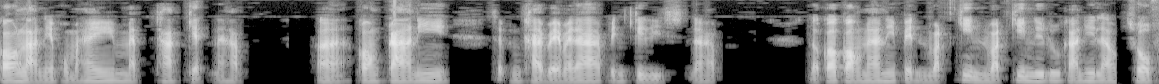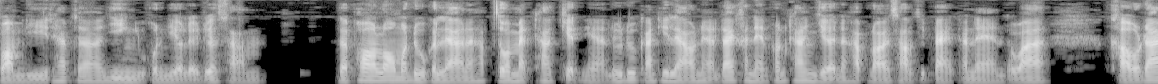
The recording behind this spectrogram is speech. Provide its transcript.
กองหลังเนี่ยผมให้แมตต์ทาร์เก็ตนะครับ อ่ากองกลางนี่จะเป็นใครไปไม่ได้เป็นกิลิชนะครับ แล้วก็กองหน้านี่เป็นวัตกิน วัตกินฤดูกาลที่แล้วโชว์ฟอร์มดีแทบจะยิงอยู่คนเดียวเลยด้วยซ้ำ แต่พอลองมาดูกันแล้วนะครับ ตัวแมตต์ทาร์เก็ตเนี่ยฤดูกาลที่แล้วเนี่ยได้คะแนนค่อนข้างเยอะนะครับ 138 คะแนน แต่ว่าเขาได้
